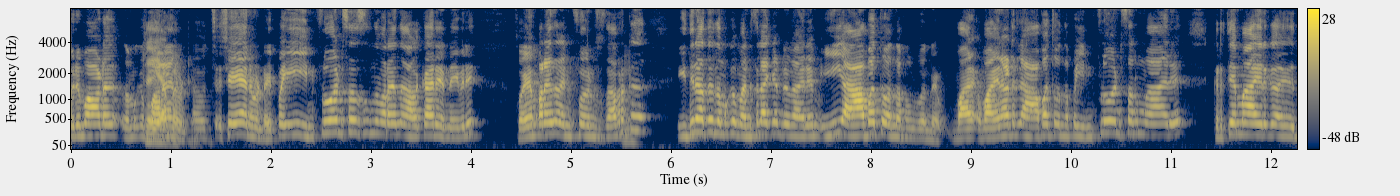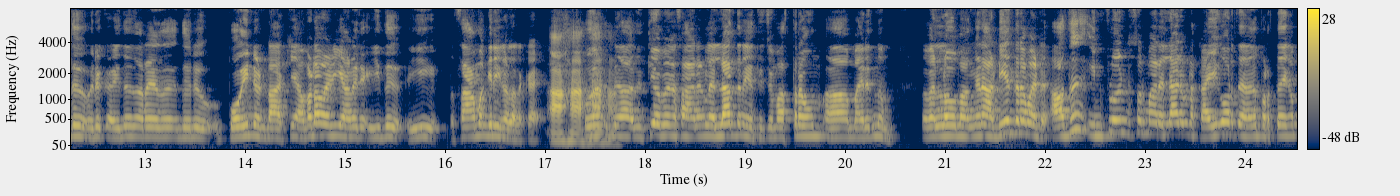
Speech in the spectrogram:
ഒരുപാട് നമുക്ക് പറയാനുണ്ട്. ചെയ്യാനുണ്ട്. ഇപ്പൊ ഈ ഇൻഫ്ലുവൻസേഴ്സ് എന്ന് പറയുന്ന ആൾക്കാർ തന്നെ ഇവർ സ്വയം പറയുന്ന ഇൻഫ്ലുവൻസേഴ്സ് അവർക്ക് ഇതിനകത്ത് നമുക്ക് മനസ്സിലാക്കേണ്ട ഒരു കാര്യം ഈ ആപത്ത് വന്നപ്പോൾ തന്നെ വയ- വയനാട്ടിലെ ആപത്ത് വന്നപ്പോൾ ഇൻഫ്ലുവൻസർമാർ കൃത്യമായ ഒരു ഇത് ഒരു ഇത് എന്ന് പറയുന്നത് ഇതൊരു പോയിന്റ് ഉണ്ടാക്കി അവിടെ വഴിയാണ് ഇത് ഈ സാമഗ്രികളൊക്കെ. നിത്യോപയോഗ നിത്യോപയോഗ സാധനങ്ങളെല്ലാം തന്നെ എത്തിച്ചു. വസ്ത്രവും മരുന്നും വെള്ളവും അങ്ങനെ അടിയന്തരമായിട്ട്. അത് ഇൻഫ്ലുവൻസർമാർ എല്ലാവരും കൂടെ കൈകോർത്ത് അത് പ്രത്യേകം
